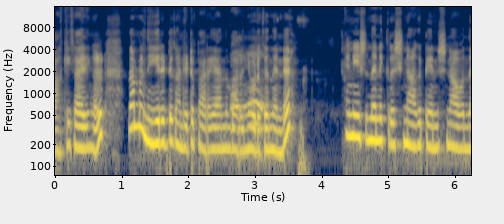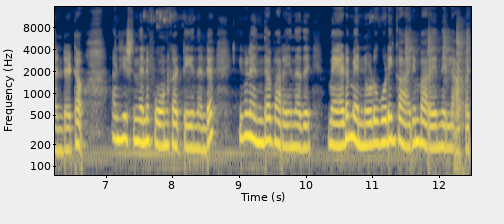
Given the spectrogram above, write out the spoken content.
ബാക്കി കാര്യങ്ങൾ നമ്മൾ നേരിട്ട് കണ്ടിട്ട് പറയാമെന്ന് പറഞ്ഞു കൊടുക്കുന്നുണ്ട്. അതിനുശേഷം തന്നെ കൃഷ്ണനാകെ ടെൻഷൻ ആവുന്നുണ്ട് കേട്ടോ അതിനുശേഷം തന്നെ ഫോൺ കട്ട് ചെയ്യുന്നുണ്ട്. ഇവൾ എന്താ പറയുന്നത്? മാഡം എന്നോട് കൂടി കാര്യം പറയുന്നില്ല. അപ്പം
